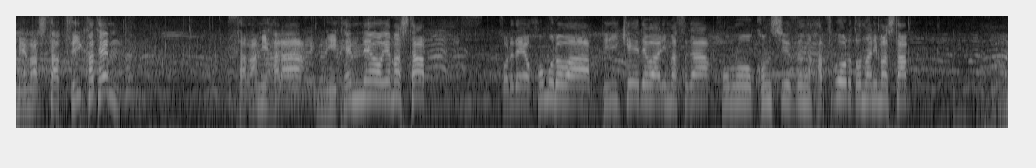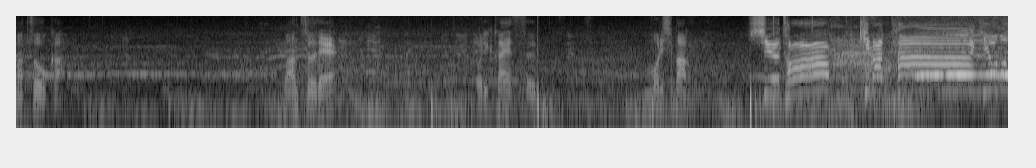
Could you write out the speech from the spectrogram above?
決めました。追加点。相模原2点目を挙げました。これでホムロは PK ではありますがホムロ今シーズン初ゴールとなりました。松岡。ワンツーで。折り返す森島。シュート!決まった!清本!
